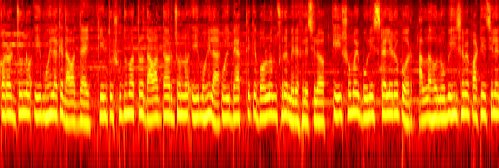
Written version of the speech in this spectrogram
করার জন্য এই মহিলাকে দাওয়াত দেয়। কিন্তু শুধুমাত্র দাওয়াত দেওয়ার জন্য এই মহিলা ওই ব্যক্তিকে বল্লম ছুড়ে মেরে ফেলেছিল। এই সময় বন ইসরায়েলের উপর আল্লাহ নবী হিসেবে পাঠিয়েছিলেন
